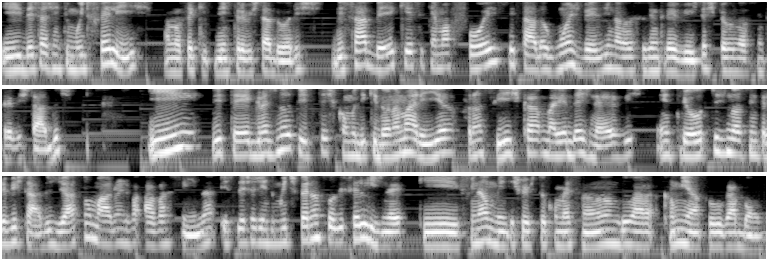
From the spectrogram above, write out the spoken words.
E deixa a gente muito feliz, a nossa equipe de entrevistadores, de saber que esse tema foi citado algumas vezes nas nossas entrevistas pelos nossos entrevistados e de ter grandes notícias, como de que Dona Maria, Francisca, Maria das Neves, entre outros nossos entrevistados, já tomaram a vacina. Isso deixa a gente muito esperançoso e feliz, né? Que finalmente as coisas estão começando a caminhar para o lugar bom.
